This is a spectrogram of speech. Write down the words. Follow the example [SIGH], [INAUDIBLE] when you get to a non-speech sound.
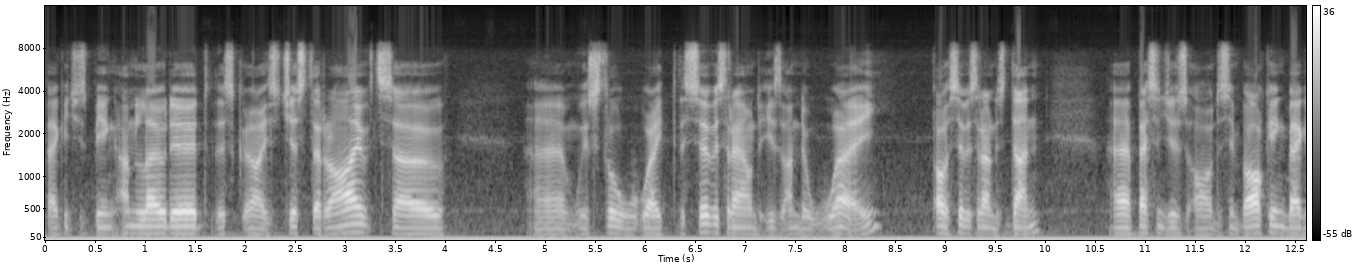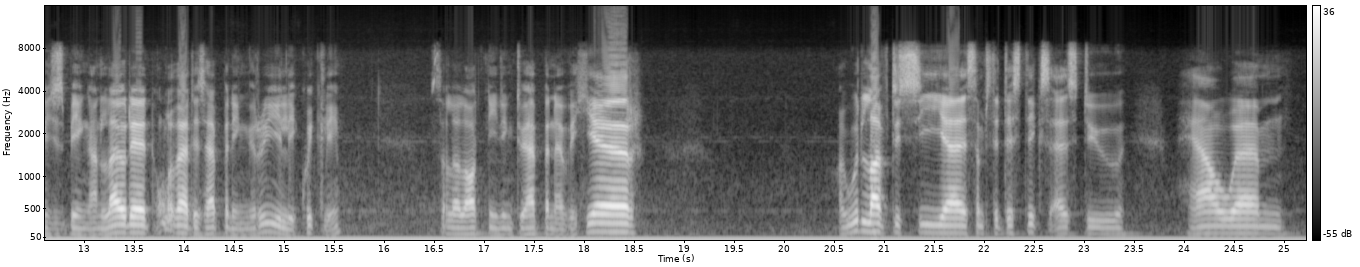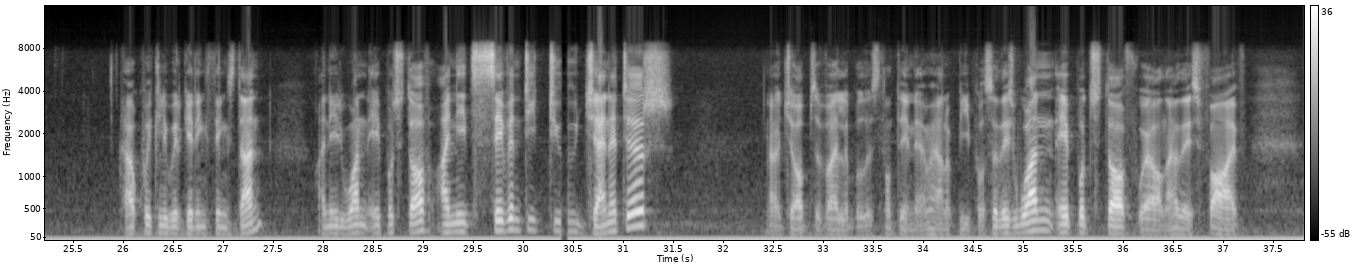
Baggage is being unloaded. This guy's just arrived so um, we're still wait the service round is underway. Oh the service round is done. Uh, passengers are disembarking. Baggage is being unloaded. All of that is happening really quickly Still a lot needing to happen over here. I would love to see uh, some statistics as to how um, how quickly we're getting things done. I need one airport staff. I need 72 janitors. No jobs available. It's not the amount of people. So there's one airport staff. Well, now there's five.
